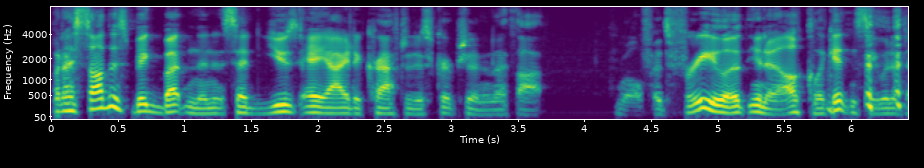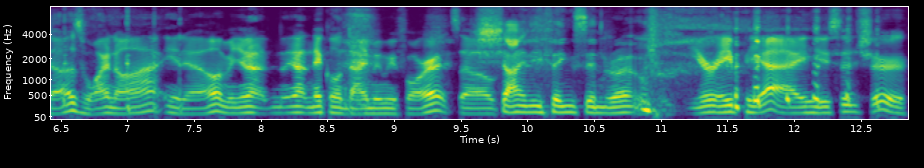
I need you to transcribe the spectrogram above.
but I saw this big button and it said use AI to craft a description. And I thought, well, if it's free, let, you know, I'll click it and see what it does. Why not? You know, I mean, you're not, you're not nickel and diming me for it. So Shiny thing syndrome. your API, he said, sure.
